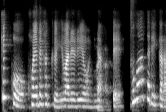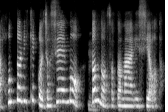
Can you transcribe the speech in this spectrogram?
結構声高く言われるようになって、そのあたりから本当に結構女性もどんどん外回りしようとか、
